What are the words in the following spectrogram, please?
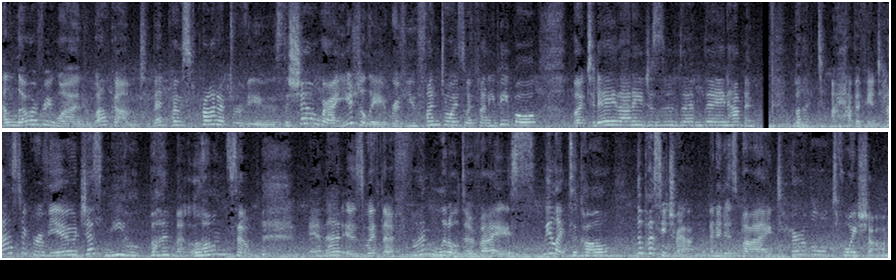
Hello everyone, welcome to Bedpost Product Reviews, the show where I usually review fun toys with funny people, but today that ain't just that ain't happening. But I have a fantastic review, just me all by my lonesome, and that is with a fun little device we like to call the Pussy Trap, and it is by Terrible Toy Shop.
